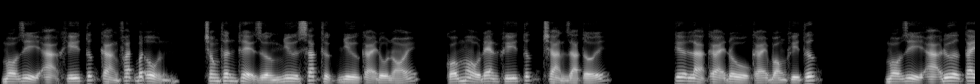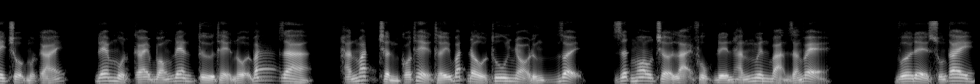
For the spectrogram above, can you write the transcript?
Mọ gì ạ khí tức càng phát bất ổn, trong thân thể dường như xác thực như cải đồ nói, có màu đen khí tức tràn ra tới. Kia là cải đồ cái bóng khí tức. Mọ gì ạ đưa tay trộm một cái, đem một cái bóng đen từ thể nội bắt ra, hắn mắt trần có thể thấy bắt đầu thu nhỏ đứng dậy, rất mau trở lại phục đến hắn nguyên bản dáng vẻ. Vừa để xuống tay,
